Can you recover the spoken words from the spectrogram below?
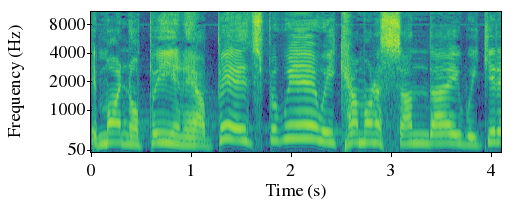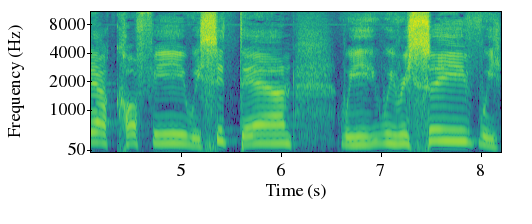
It might not be in our beds, but where we come on a Sunday, we get our coffee, we sit down, we, we receive, we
